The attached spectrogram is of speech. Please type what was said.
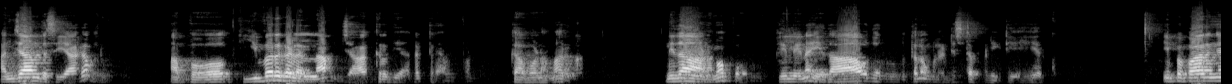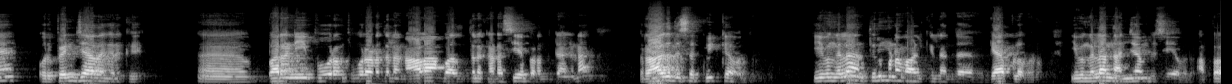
அஞ்சாம் திசையாக வரும். அப்போ இவர்கள் எல்லாம் ஜாக்கிரதையாக டிராவல் பண்ணும் கவனமா இருக்கும் நிதானமா போகும் இல்லைன்னா ஏதாவது ஒரு ரூபத்துல உங்களை டிஸ்டர்ப் பண்ணிக்கிட்டே இருக்கும். இப்ப பாருங்க ஒரு பெண் ஜாதகம் இருக்கு ஆஹ் பரணி பூரம் பூராடத்துல நாலாம் பாதத்துல கடைசியா பிறந்துட்டாங்கன்னா ராகு திசை குயிக்கா வந்துடும் இவங்கெல்லாம் திருமண வாழ்க்கையில அந்த கேப்ல வரும். இவங்கெல்லாம் அந்த அஞ்சாம் திசையா வரும். அப்போ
